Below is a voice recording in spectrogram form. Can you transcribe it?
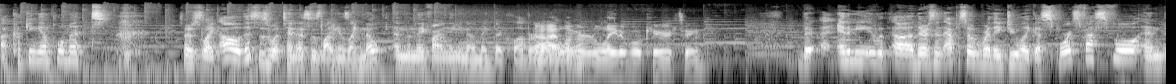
a cooking implement. So it's like, oh, this is what tennis is like. And it's like, nope. And then they finally, you know, make their club or Oh, I love a relatable character. The enemy uh, there's an episode where they do like a sports festival, and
